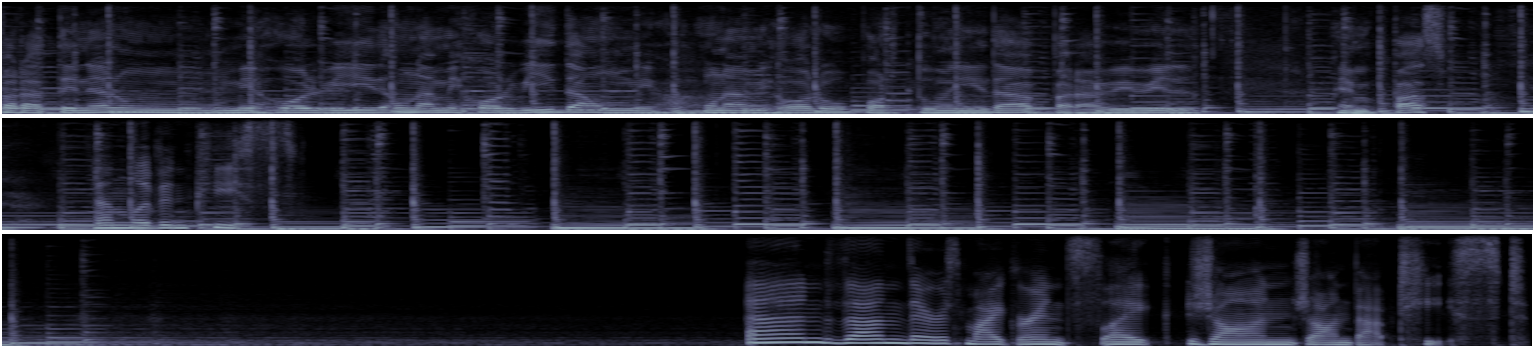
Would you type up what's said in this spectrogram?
para tener un mejor vida, una mejor vida, un mejor, una mejor oportunidad para vivir en paz. And live in peace. And then there's migrants like Jean Jean Baptiste,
